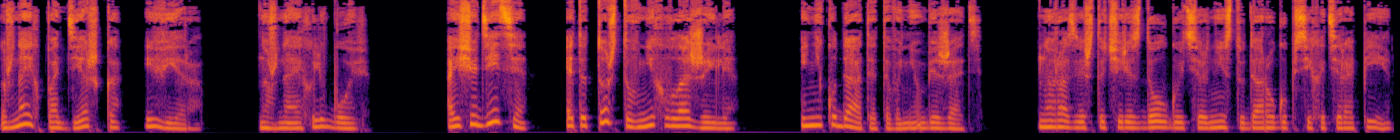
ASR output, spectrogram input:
Нужна их поддержка и вера. Нужна их любовь. А еще дети — это то, что в них вложили. И никуда от этого не убежать. Но разве что через долгую тернистую дорогу психотерапии.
